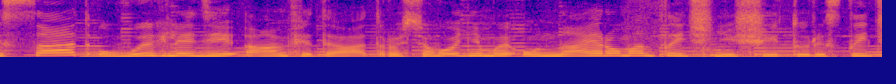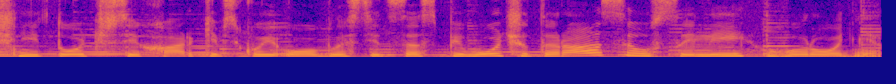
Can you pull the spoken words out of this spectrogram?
Фруктовий сад у вигляді амфітеатру. Сьогодні ми у найромантичнішій туристичній точці Харківської області. Це співочі тераси у селі Городня.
